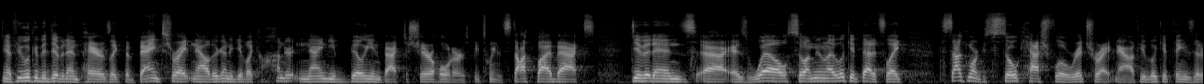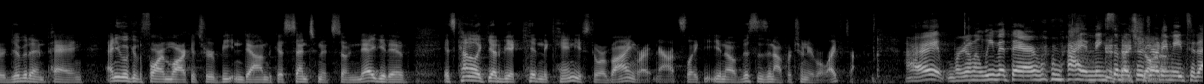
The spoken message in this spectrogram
You know, if you look at the dividend payers, like the banks right now, they're going to give like 190 billion back to shareholders between stock buybacks, dividends uh, as well. So, I mean, when I look at that, it's like the stock market is so cash flow rich right now. If you look at things that are dividend paying, and you look at the foreign markets who are beaten down because sentiment's so negative, it's kind of like you got to be a kid in the candy store buying right now. It's like, you know, this is an opportunity of a lifetime. All right, we're going to leave it there. Ryan, thanks so much for joining me today.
